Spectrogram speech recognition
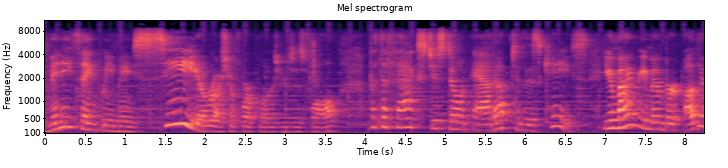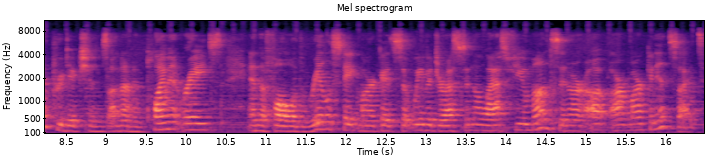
many think we may see a rush of foreclosures this fall, but the facts just don't add up to this case. You might remember other predictions on unemployment rates and the fall of the real estate markets that we've addressed in the last few months in our, uh, our market insights.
